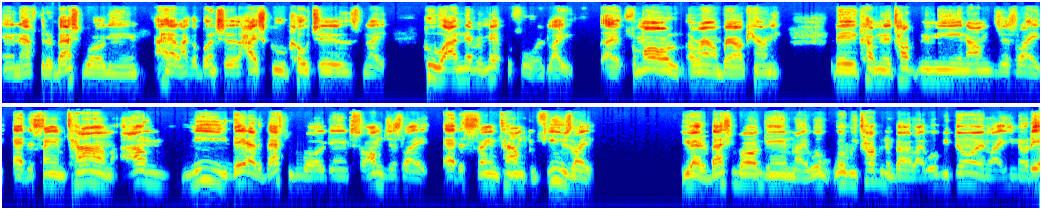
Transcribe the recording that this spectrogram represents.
and after the basketball game, I had like a bunch of high school coaches, like who I never met before, like like from all around Broward County. They come in and talk to me, and I'm just like, at the same time, I'm me there at a basketball game, so I'm just like, at the same time, confused, like, you at a basketball game, like what what we talking about? Like what we doing? Like, you know, they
